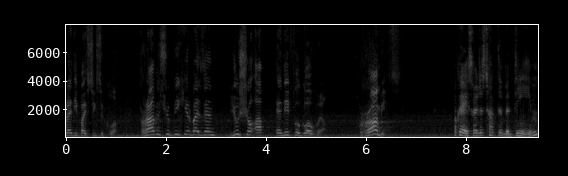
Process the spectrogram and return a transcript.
ready by 6 o'clock. Travis should be here by then. You show up and it will go well. Promise. Okay, so I just talked to Vadim.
